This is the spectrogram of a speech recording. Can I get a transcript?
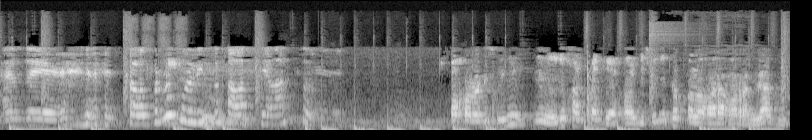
kalau perlu beli Hmm. pesawatnya langsung oh kalau di sini ini, ini fun fact ya kalau di sini tuh kalau orang-orang gabut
